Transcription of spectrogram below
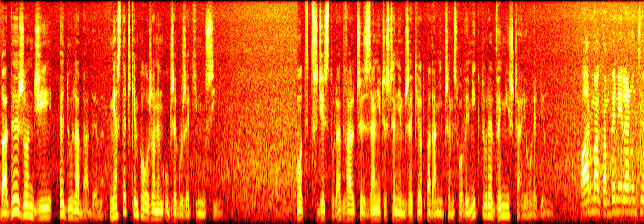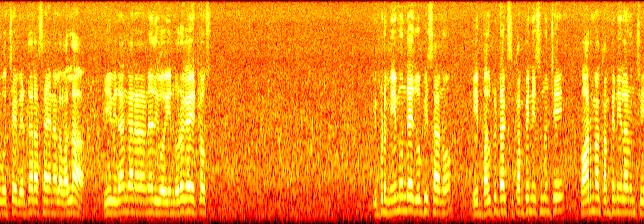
Badę rządzi Edula Badem, miasteczkiem położonym u brzegu rzeki Musi. Od 30 lat walczy z zanieczyszczeniem rzeki odpadami przemysłowymi, które wyniszczają region. Pharma కంపెనీల నుంచి వచ్చే వ్యర్థ రసాయనాల వల్ల ఈ విధంగా అనేది ఈ నురగ ఎట్లా వస్తుంది ఇప్పుడు మీ ముందే చూపిస్తాను. ఈ బల్క్ డ్రగ్స్ కంపెనీస్ నుంచి ఫార్మా కంపెనీల నుంచి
